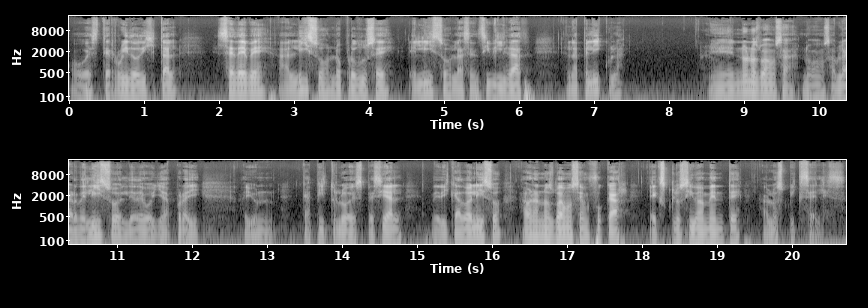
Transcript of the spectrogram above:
o este ruido digital se debe al ISO, lo produce el ISO, la sensibilidad en la película. Eh, no nos vamos a, no vamos a hablar del ISO el día de hoy, ya por ahí hay un capítulo especial dedicado al ISO. Ahora nos vamos a enfocar exclusivamente a los píxeles.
